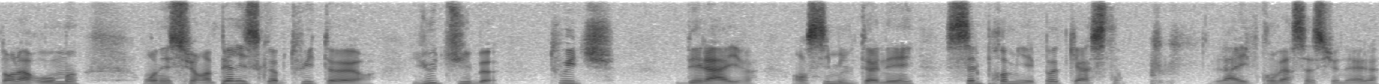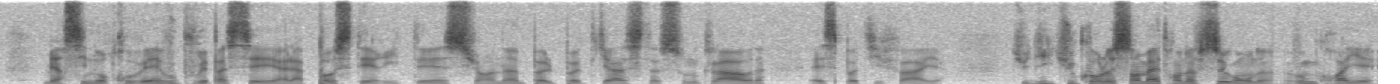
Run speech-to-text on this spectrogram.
dans la room. On est sur un Periscope Twitter, YouTube, Twitch, des lives en simultané. C'est le premier podcast live conversationnel. Merci de nous retrouver. Vous pouvez passer à la postérité sur un Apple Podcast, SoundCloud et Spotify. Tu dis que tu cours le 100 mètres en 9 secondes. Vous me croyez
